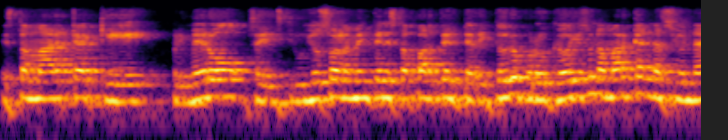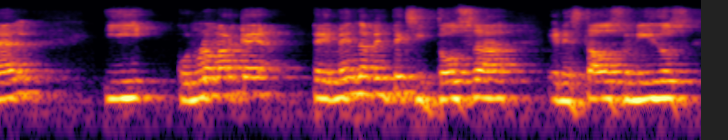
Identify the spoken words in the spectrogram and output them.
Esta marca que primero se distribuyó solamente en esta parte del territorio, pero que hoy es una marca nacional y con una marca tremendamente exitosa en Estados Unidos.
